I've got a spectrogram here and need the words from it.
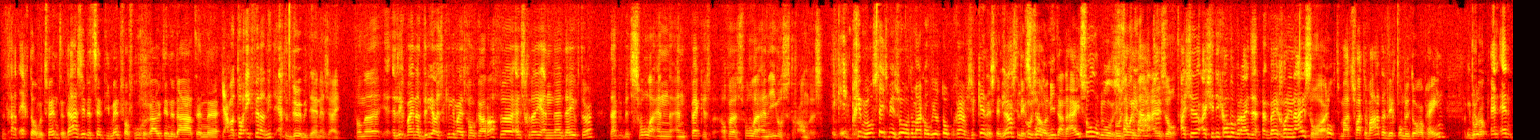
Het gaat echt over Twente. Daar zit het sentiment van vroeger uit inderdaad. En, eh, Ja, maar toch, ik vind dat niet echt een derby, Dennis. Van, het ligt bijna 3000 kilometer van elkaar af, eh Enschede en Deventer. Daar heb je met Zwolle en, en Peck is- of eh, Zwolle en Eagles is toch anders? ik, ik begin me wel steeds meer zorgen te maken over jouw topografische kennis. Ten Ja? eerste ligt Hoezo? Zwolle niet aan de IJssel. Ik bedoel, Hoezo niet aan de. IJssel? Als je, als je die kant op rijdt, dan ben je gewoon in de IJssel hoor. Klopt, maar het Zwarte Water ligt om dit dorp heen. Ik bedoel, Dorp. en, en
